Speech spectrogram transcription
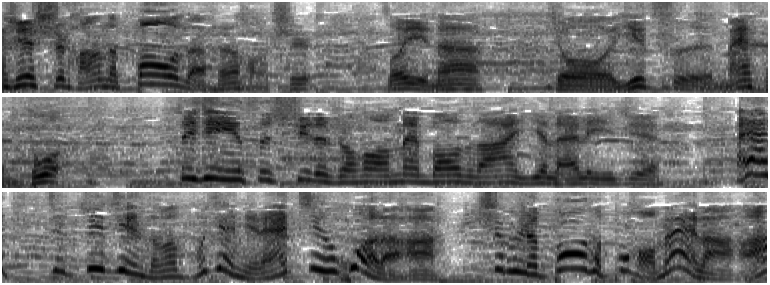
大学食堂的包子很好吃，所以呢，就一次买很多。最近一次去的时候，卖包子的阿姨来了一句：“哎呀，这最近怎么不见你来进货了啊？是不是包子不好卖了啊？”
